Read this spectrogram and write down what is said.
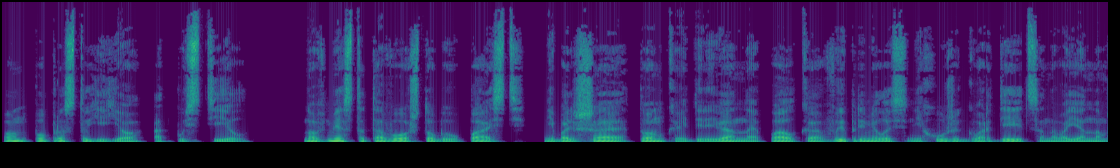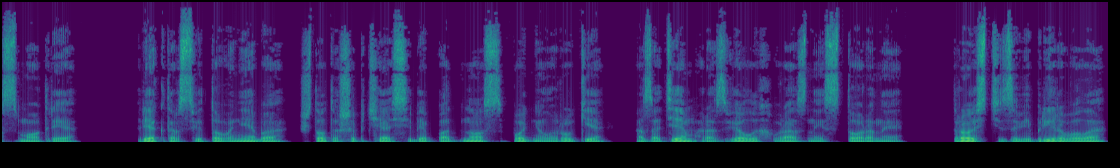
Он попросту ее отпустил. Но вместо того, чтобы упасть, небольшая тонкая деревянная палка выпрямилась не хуже гвардейца на военном смотре. Ректор Святого Неба, что-то шепча себе под нос, поднял руки, а затем развел их в разные стороны. Трость завибрировала,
